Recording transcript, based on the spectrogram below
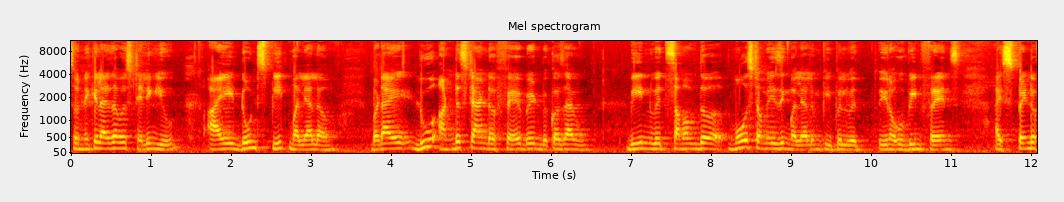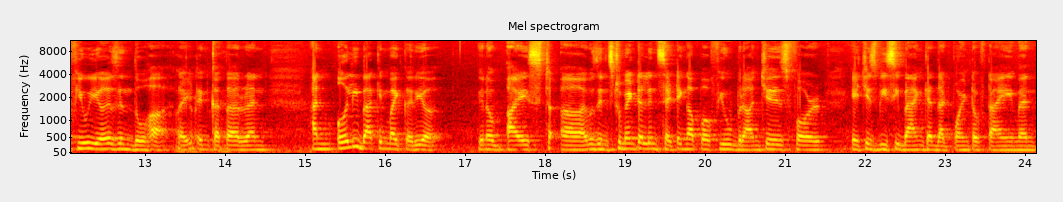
so Nikhil, as I was telling you, I don't speak Malayalam, but I do understand a fair bit because I've been with some of the most amazing Malayalam people with you know who've been friends. I spent a few years in Doha, right, in Qatar, and and early back in my career, you know, I st- uh, I was instrumental in setting up a few branches for HSBC Bank at that point of time, and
